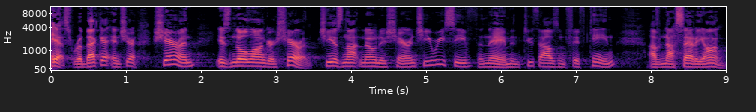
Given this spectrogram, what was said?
Yes, Rebecca and Sharon. Sharon is no longer Sharon. She is not known as Sharon. She received the name in 2015 of Naserian.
